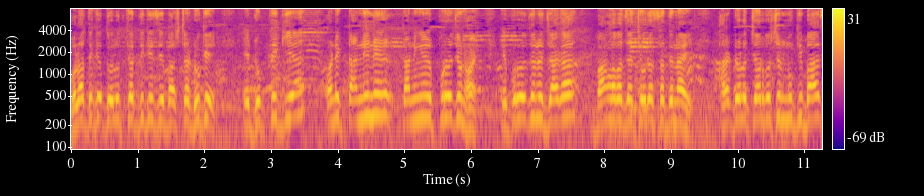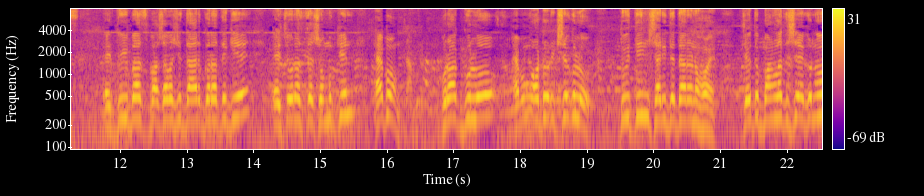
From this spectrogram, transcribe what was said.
ভোলা থেকে দৌলতখার দিকে যে বাসটা ঢুকে এ ঢুকতে গিয়া অনেক টার্নিংয়ের টার্নিংয়ের প্রয়োজন হয়। এই প্রয়োজনের জায়গা বাংলা বাজার চৌরাস্তাতে নাই। আরেকটা হলো চরবসনমুখী বাস। এই দুই বাস পাশাপাশি দাঁড় করাতে গিয়ে এই চৌরাস্তার সম্মুখীন এবং প্রোডাক্টগুলো এবং অটো রিক্সাগুলো দুই, তিন সারিতে দাঁড়ানো হয়। যেহেতু বাংলাদেশে এখনও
